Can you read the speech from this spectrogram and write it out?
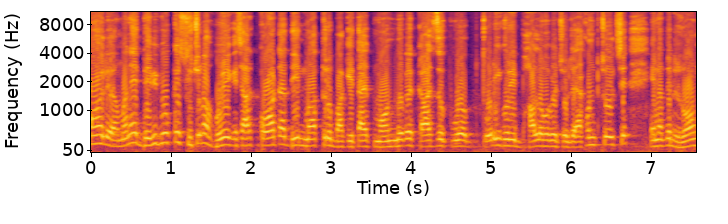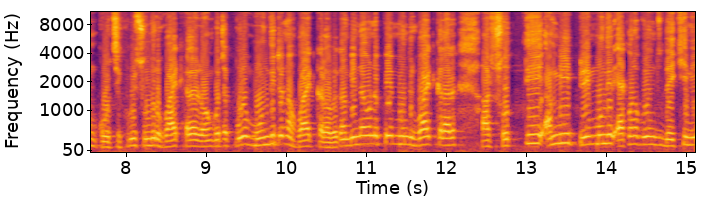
মহালয়া মানে দেবীপক্ষের সূচনা হয়ে গেছে, আর কটা দিন মাত্র বাকি, তাই মণ্ডপের কাজ তো পুরো তড়িঘড়ি ভালোভাবে চলছে। এখন চলছে এনাদের রং করছে, খুবই সুন্দর হোয়াইট কালার রং করছে, পুরো মন্দিরটা না হোয়াইট কালার হবে, কারণ বৃন্দাবনের প্রেম মন্দির হোয়াইট কালার আর সত্যি আমি প্রেম মন্দির এখনও পর্যন্ত দেখিনি,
